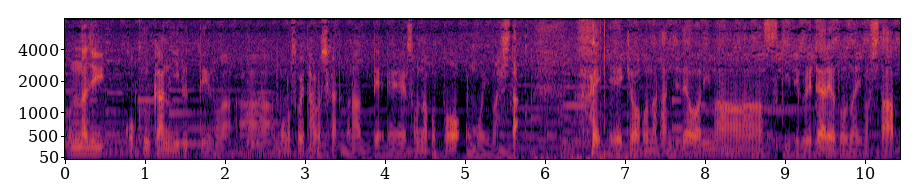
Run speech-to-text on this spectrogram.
同じこう空間にいるっていうのがあものすごい楽しかったなって、えー、そんなことを思いました。はい、えー、今日はこんな感じで終わります。聞いてくれてありがとうございました。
